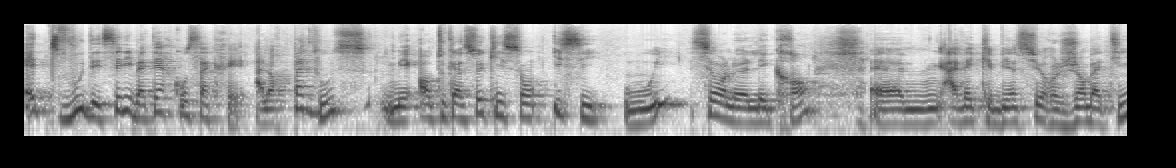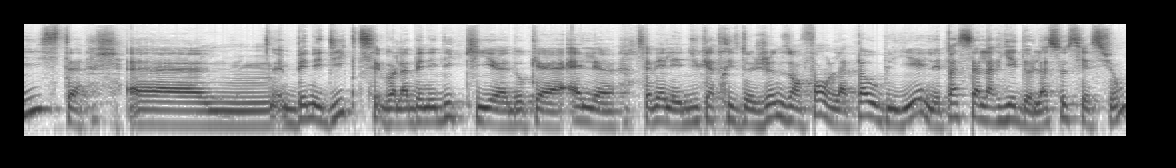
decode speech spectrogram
Êtes-vous des célibataires consacrés? Alors, pas tous, mais en tout cas ceux qui sont ici, oui, sur l'écran, euh, avec bien sûr Jean-Baptiste, euh, Bénédicte, voilà Bénédicte qui, euh, donc elle, vous savez, elle est éducatrice de jeunes enfants, on ne l'a pas oublié, elle n'est pas salariée de l'association,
